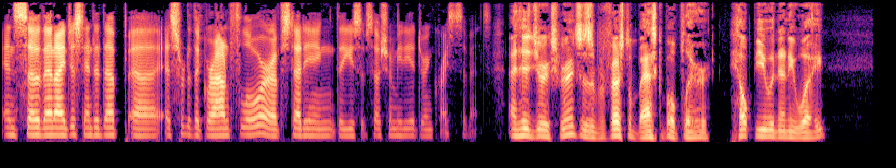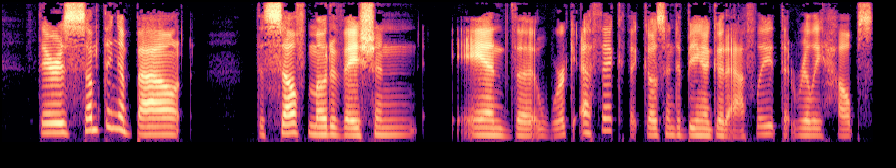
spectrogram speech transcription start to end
And so then I just ended up uh, as sort of the ground floor of studying the use of social media during crisis events. And did your experience as a professional basketball player help you in any way? there is something about the self motivation and the work ethic that goes into being a good athlete that really helps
